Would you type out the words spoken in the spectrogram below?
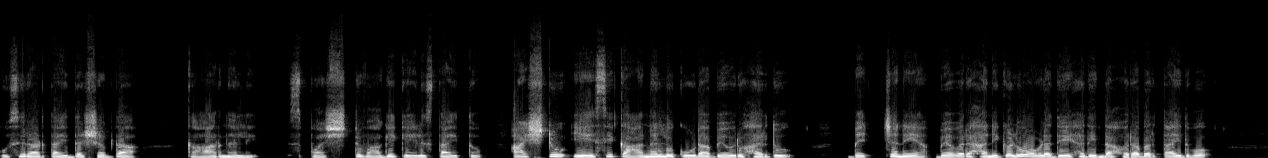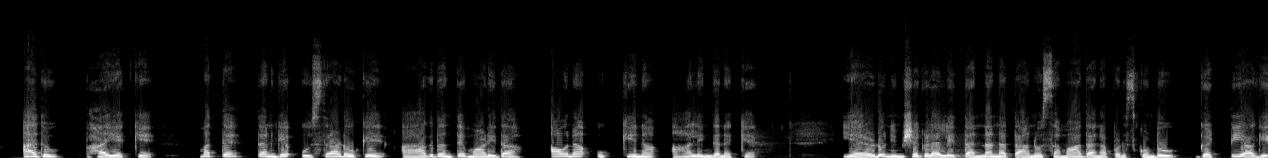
ಉಸಿರಾಡ್ತಾ ಇದ್ದ ಶಬ್ದ ಕಾರ್ನಲ್ಲಿ ಸ್ಪಷ್ಟವಾಗಿ ಕೇಳಿಸ್ತಾ ಇತ್ತು. ಅಷ್ಟು ಎಸಿ ಕಾರ್ನಲ್ಲೂ ಕೂಡ ಬೆವರು ಹರಿದು ಬೆಚ್ಚನೆಯ ಬೆವರ ಹನಿಗಳು ಅವಳ ದೇಹದಿಂದ ಹೊರಬರ್ತಾ ಇದ್ವು. ಅದು ಭಯಕ್ಕೆ ಮತ್ತೆ ತನಗೆ ಉಸಿರಾಡೋಕೆ ಆಗದಂತೆ ಮಾಡಿದ ಅವನ ಉಕ್ಕಿನ ಆಲಿಂಗನಕ್ಕೆ. ಎರಡು ನಿಮಿಷಗಳಲ್ಲಿ ತನ್ನನ್ನು ತಾನು ಸಮಾಧಾನ ಪಡಿಸ್ಕೊಂಡು ಗಟ್ಟಿಯಾಗಿ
